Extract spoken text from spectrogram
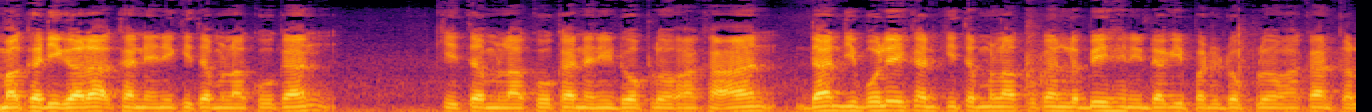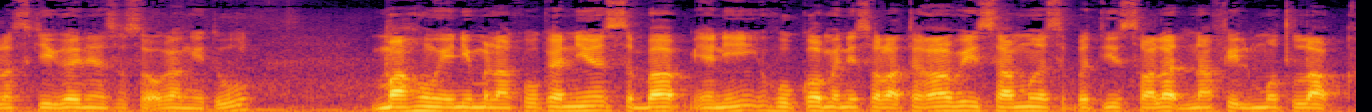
maka digalakkan ini kita melakukan kita melakukan ini 20 rakaat. Dan dibolehkan kita melakukan lebih ini daripada 20 rakaat kalau sekiranya seseorang itu mahu ini melakukannya. Sebab ini hukum ini solat tarawih sama seperti solat nafil mutlak.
